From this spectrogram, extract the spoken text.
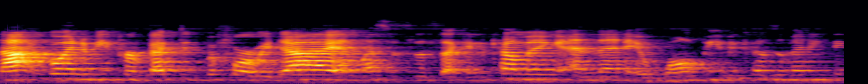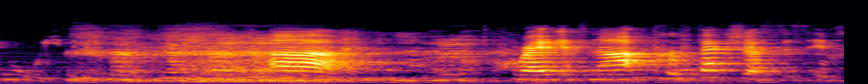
not going to be perfected before we die unless it's the second coming, and then it won't be because of anything we do. Um, right? It's not perfect justice, it's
